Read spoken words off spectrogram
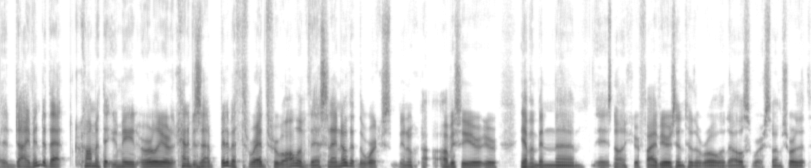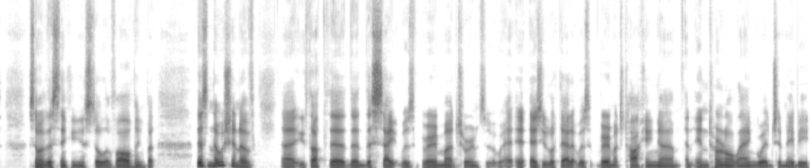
uh, dive into that comment that you made earlier that kind of is a bit of a thread through all of this and i know that the works you know obviously you're, you're you haven't been um, it's not like you're five years into the role at Ellsworth so i'm sure that some of this thinking is still evolving but this notion of uh, you thought the, the the site was very much, or as you looked at it, was very much talking um, an internal language, and maybe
